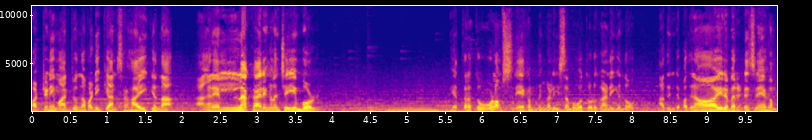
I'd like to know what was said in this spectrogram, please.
പട്ടിണി മാറ്റുന്ന പഠിക്കാൻ സഹായിക്കുന്ന അങ്ങനെ എല്ലാ കാര്യങ്ങളും ചെയ്യുമ്പോൾ എത്രത്തോളം സ്നേഹം നിങ്ങൾ ഈ സമൂഹത്തോട് കാണിക്കുന്നു അതിന്റെ പതിനായിരം ഇരട്ടി സ്നേഹം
